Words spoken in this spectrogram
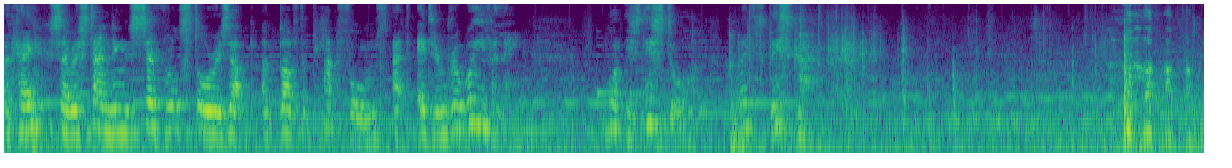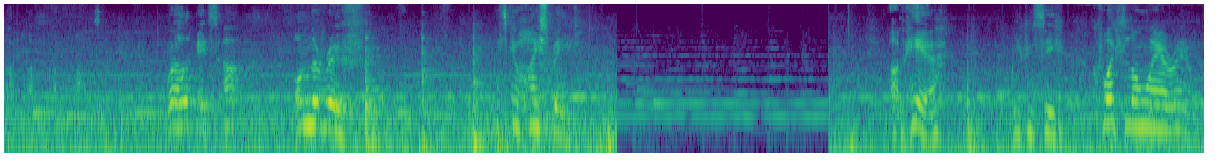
Okay, so we're standing several stories up above the platforms at Edinburgh Waverley. What is this door? Where does this go? well, it's up on the roof. Let's go high speed. Up here, you can see quite a long way around.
